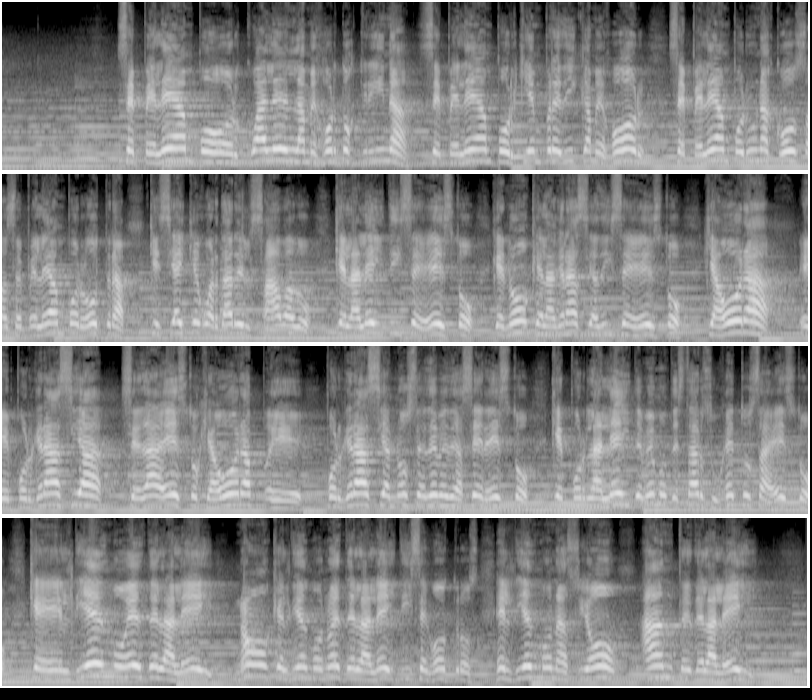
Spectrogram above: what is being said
Se pelean por cuál es la mejor doctrina, se pelean por quién predica mejor, se pelean por una cosa, se pelean por otra, que si hay que guardar el sábado, que la ley dice esto, que no, que la gracia dice esto, que ahora eh, por gracia se da esto, que ahora eh, por gracia no se debe de hacer esto, que por la ley debemos de estar sujetos a esto, que el diezmo es de la ley. No, que el diezmo no es de la ley, dicen otros. El diezmo nació antes de la ley.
